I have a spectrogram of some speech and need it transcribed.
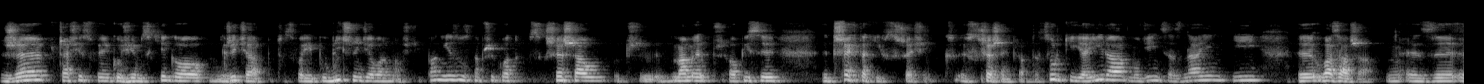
że w czasie swojego ziemskiego życia, swojej publicznej działalności, Pan Jezus na przykład wskrzeszał, mamy opisy trzech takich wskrzeszeń, prawda? córki Jaira, młodzieńca z Nain i y, Łazarza z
